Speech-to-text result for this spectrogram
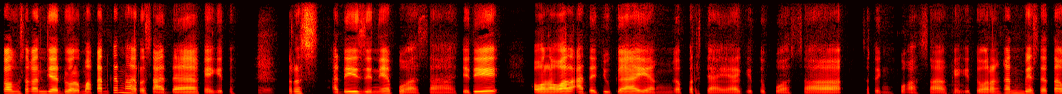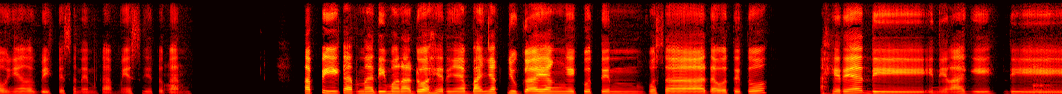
kalau misalkan jadwal makan kan harus ada kayak gitu. Iya. Terus Ade izinnya puasa. Jadi awal-awal ada juga yang nggak percaya gitu puasa, sering puasa kayak Mmm. gitu. Orang kan biasanya taunya lebih ke Senin Kamis gitu kan. Tapi karena di Manado akhirnya banyak juga yang ngikutin puasa Daud itu, akhirnya di ini lagi, di Mmm.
